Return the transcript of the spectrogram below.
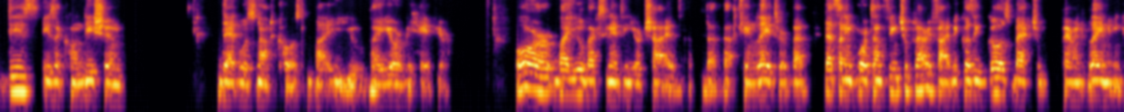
this is a condition that was not caused by you, by your behavior, or by you vaccinating your child. That, that came later, but that's an important thing to clarify because it goes back to parent blaming.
